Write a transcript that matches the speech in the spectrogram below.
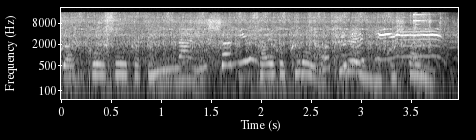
学校生活みんな一緒に。最後くらいは綺麗に残したい。の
